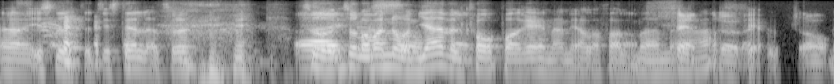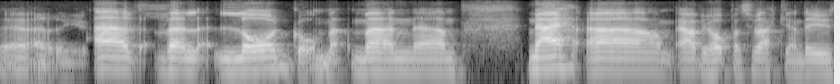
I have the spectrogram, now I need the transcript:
eh, i slutet istället. Så att det var någon jävel kvar på arenan i alla fall. Men, fem ja, ja, det är väl lagom. Men äh, nej, äh, ja, vi hoppas verkligen. Det är ju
